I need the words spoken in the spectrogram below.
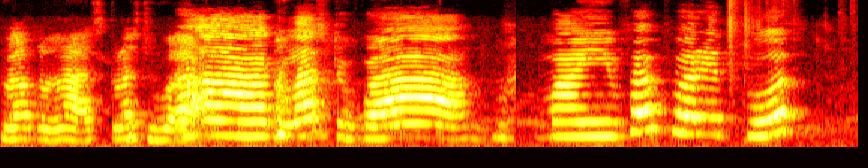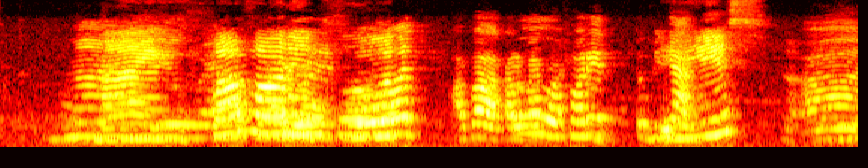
Dua kelas, kelas dua. Heeh, kelas 2. My favorite food My favorite food apa? Kalau my favorite tubinya? is Heeh.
